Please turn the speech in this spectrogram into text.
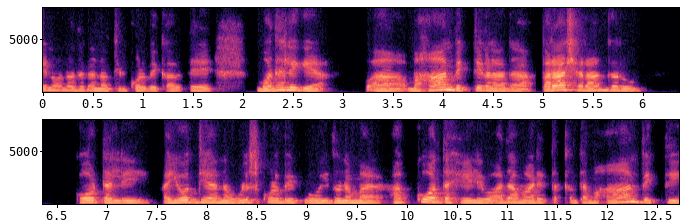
ಏನು ಅನ್ನೋದನ್ನ ನಾವು ತಿಳ್ಕೊಳ್ಬೇಕಾಗುತ್ತೆ. ಮೊದಲಿಗೆ ಆ ಮಹಾನ್ ವ್ಯಕ್ತಿಗಳಾದ ಪರಾಶರಾಂಗರು ಕೋರ್ಟ್ ಅಲ್ಲಿ ಅಯೋಧ್ಯೆಯನ್ನ ಉಳಿಸ್ಕೊಳ್ಬೇಕು. ಇದು ನಮ್ಮ ಹಕ್ಕು ಅಂತ ಹೇಳಿ ವಾದ ಮಾಡಿರ್ತಕ್ಕಂಥ ಮಹಾನ್ ವ್ಯಕ್ತಿ.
